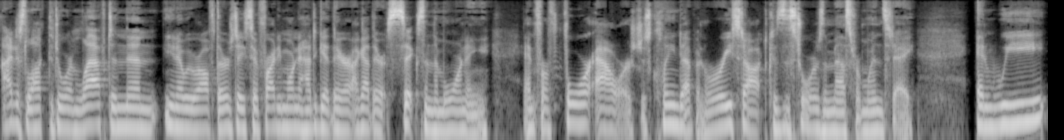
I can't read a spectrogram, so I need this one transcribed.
I just locked the door and left. And then, you know, we were off Thursday. So Friday morning, I had to get there. I got there at six in the morning and for four hours, just cleaned up and restocked because the store was a mess from Wednesday. And we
